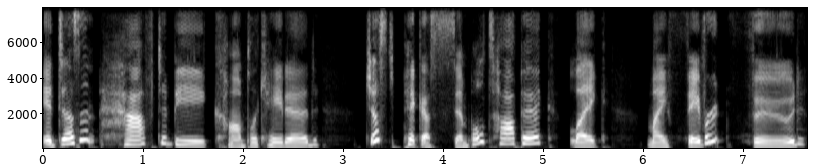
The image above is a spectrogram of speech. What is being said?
It doesn't have to be complicated. Just pick a simple topic like my favorite food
